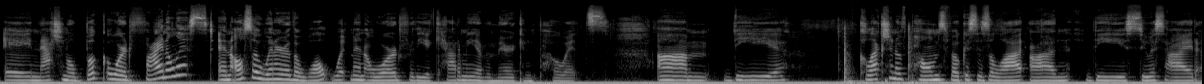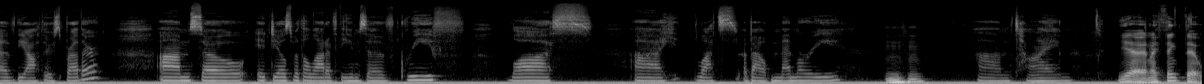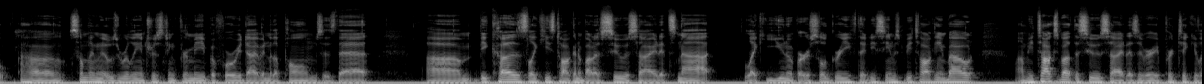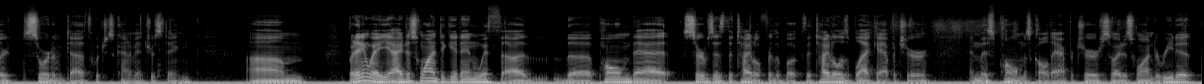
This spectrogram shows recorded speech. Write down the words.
a National Book Award finalist and also winner of the Walt Whitman Award for the Academy of American Poets. Um, the collection of poems focuses a lot on the suicide of the author's brother. Um, so it deals with a lot of themes of grief, loss, uh, he- lots about memory, Mm-hmm. um, time. Yeah, and I think that uh, something that was really interesting for me before we dive into the poems is that um, because like he's talking about a suicide, it's not like universal grief that he seems to be talking about. Um, he talks about the suicide as a very particular sort of death, which is kind of interesting. Um, but anyway, yeah, I just wanted to get in with uh, the poem that serves as the title for the book. The title is Black Aperture, and this poem is called Aperture. So I just wanted to read it,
